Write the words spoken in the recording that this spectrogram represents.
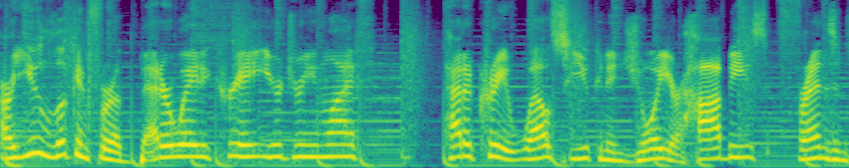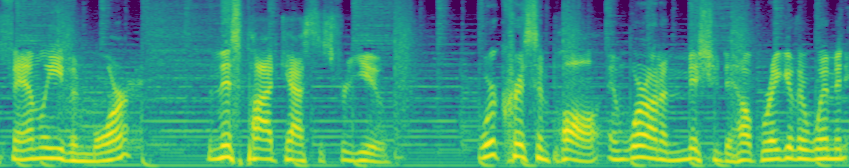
Are you looking for a better way to create your dream life? How to create wealth so you can enjoy your hobbies, friends, and family even more? Then this podcast is for you. We're Chris and Paul, and we're on a mission to help regular women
